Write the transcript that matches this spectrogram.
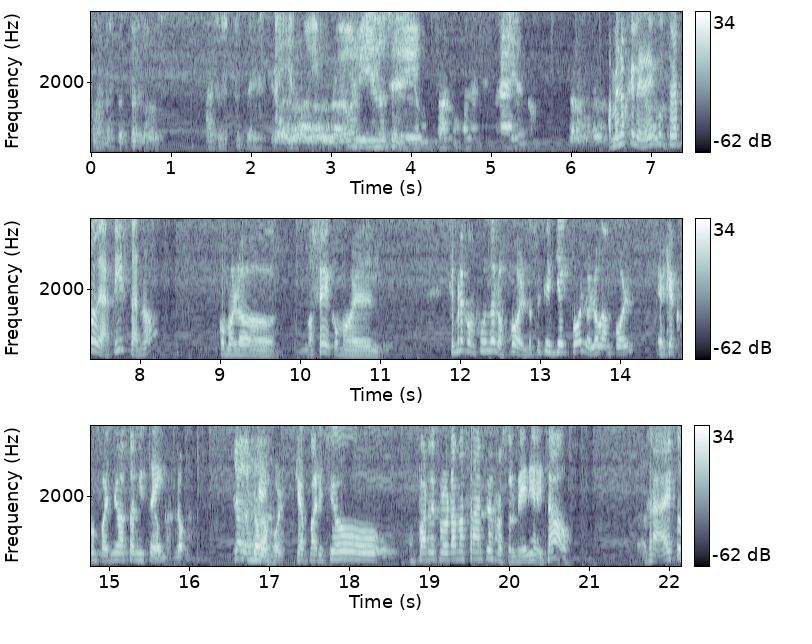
con respecto a los a sus superestrellas, ¿no? Y por favor, de un chaval como Daniel Bryan, ¿no? A menos que le den contrato de artista, ¿no? Como lo, no sé, como el... Siempre confundo los Paul, no sé si es Jake Paul o Logan Paul, el que acompañó a Sami Zayn, Logan, Logan, Logan Logan Paul. Paul. que apareció un par de programas antes, WrestleMania y chao. O sea, eso,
